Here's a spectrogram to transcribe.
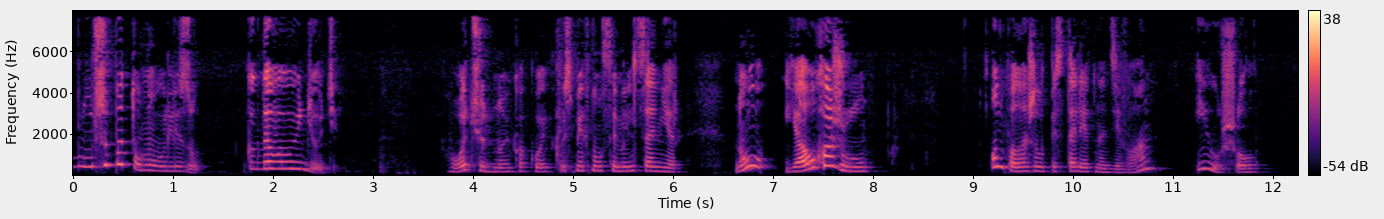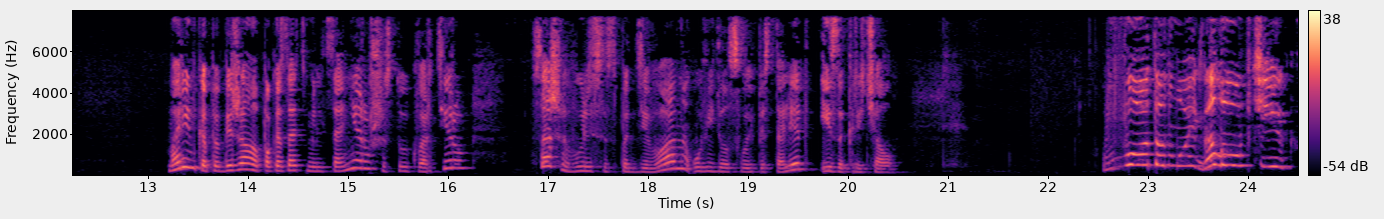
лучше потом вылезу, когда вы уйдете. Вот чудной какой, усмехнулся милиционер. Ну, я ухожу. Он положил пистолет на диван и ушел. Маринка побежала показать милиционеру шестую квартиру. Саша вылез из-под дивана, увидел свой пистолет и закричал – «Вот он мой голубчик!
